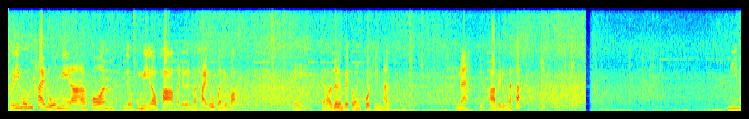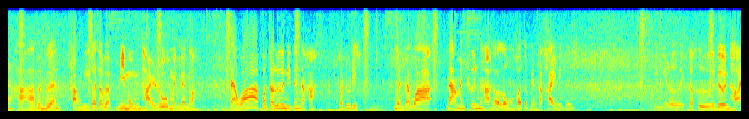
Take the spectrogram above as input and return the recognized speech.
เฮ้ยมุมถ่ายรูปมีนะทุกคน เดี๋ยวพรุ่งนี้เราพามาเดินมาถ่ายรูปกันดีกว่า นี่ เดี๋ยวเราเดินไปตรงโขดหินนั่น เห็นไหมเดี๋ยวพาไปดูนะคะ นี่นะคะเพื่อนๆ ฝั่งนี้ก็จะแบบมีมุมถ่ายรูปเหมือนกันเนาะ แต่ว่าก็จะลื่นนิดนึงนะคะ ราะดูดิ เหมือนแบบว่าน้ำมันขึ้นค่ะแล้วลงก็จะเป็นตะไคร่นิดนึง อย่างนี้เลยก็คือเดินถ่าย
